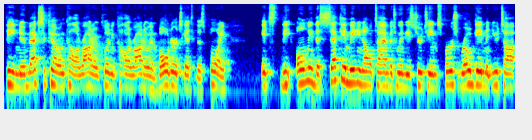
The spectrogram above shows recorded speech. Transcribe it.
beat New Mexico and Colorado, including Colorado and Boulder, to get to this point. It's the only the second meeting all time between these two teams. First road game in Utah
